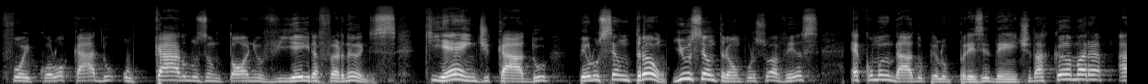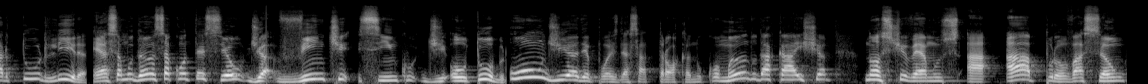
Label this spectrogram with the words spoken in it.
foi colocado o Carlos Antônio Vieira Fernandes, que é indicado pelo Centrão. E o Centrão, por sua vez, é comandado pelo presidente da Câmara, Arthur Lira. Essa mudança aconteceu dia 25 de outubro. Um dia depois dessa troca no comando da Caixa, nós tivemos a aprovação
